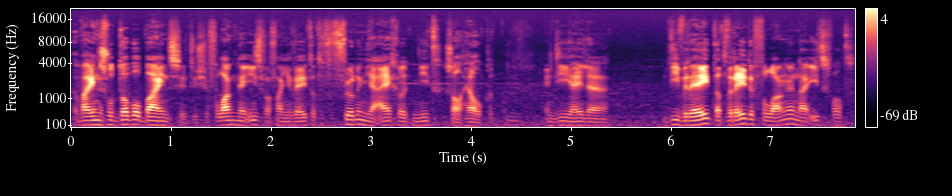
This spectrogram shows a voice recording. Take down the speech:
waarin een soort double bind zit. Dus je verlangt naar iets waarvan je weet dat de vervulling je eigenlijk niet zal helpen. En die hele, die wreed, dat wrede verlangen naar iets wat,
